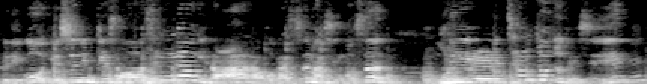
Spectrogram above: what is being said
그리고 예수님께서 생명이다 라고 말씀하신 것은 우리의 창조주 대신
